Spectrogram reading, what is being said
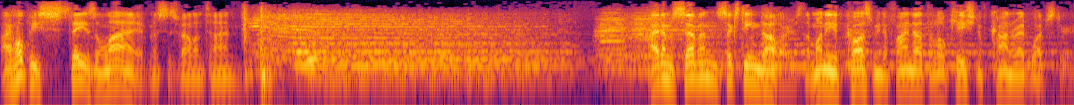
I hope he stays alive, Mrs. Valentine. Item seven, sixteen dollars. The money it cost me to find out the location of Conrad Webster.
